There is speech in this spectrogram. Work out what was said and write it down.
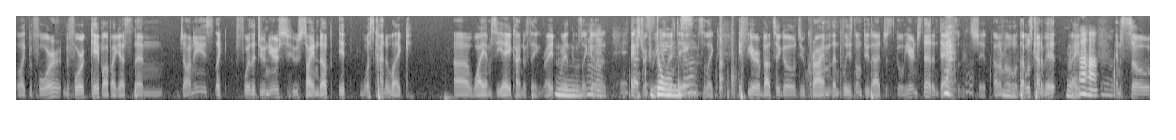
like before before K-pop, I guess then Johnny's like for the juniors who signed up, it was kind of like uh, YMCA kind of thing, right? Where it was like a extracurricular Dorms. thing. So like, if you're about to go do crime, then please don't do that. Just go here instead and dance and shit. I don't know. That was kind of it, right? Uh huh. And so,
